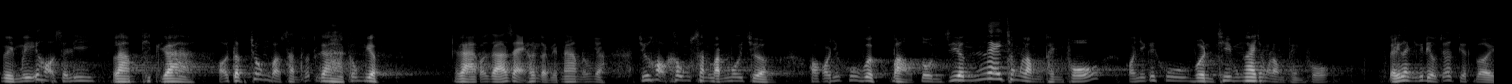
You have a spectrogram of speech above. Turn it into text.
người mỹ họ sẽ đi làm thịt gà, họ tập trung vào sản xuất gà công nghiệp. Gà có giá rẻ hơn cả việt nam đúng không nhỉ? Chứ họ không săn bắn môi trường, họ có những khu vực bảo tồn riêng ngay trong lòng thành phố, có những cái khu vườn chim ngay trong lòng thành phố. Đấy là những cái điều rất là tuyệt vời.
